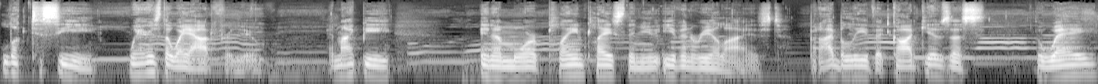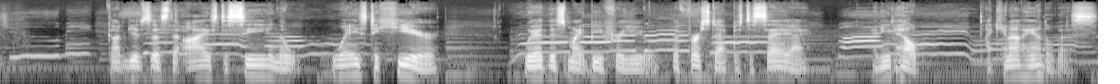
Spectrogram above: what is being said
look to see where is the way out for you. It might be in a more plain place than you even realized. But I believe that God gives us the way God gives us the eyes to see and the ways to hear where this might be for you. The first step is to say, I, I need help. I cannot handle this.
